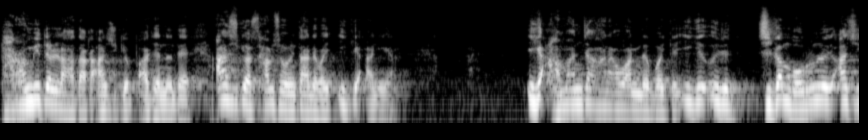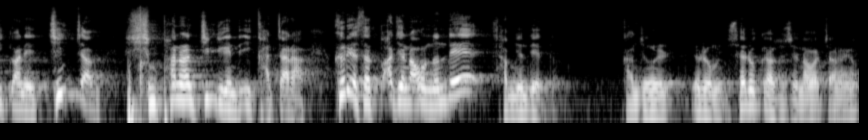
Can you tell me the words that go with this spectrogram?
바로 믿으려 하다가 안식교 빠졌는데 안식교 35년 다니면 이게 아니야. 이게 암 환자 하나 왔는데 보니까 이게 지가 모르는 안식교 안에 진짜 심판하는 진리겠는데 이 가짜라. 그래서 빠져나왔는데 3년 됐다. 간증을 여러분 새롭게 하소서 나왔잖아요.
